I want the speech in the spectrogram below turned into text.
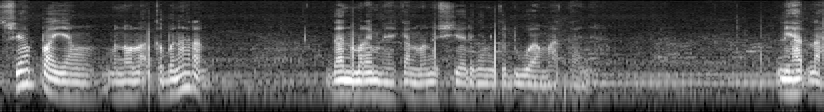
siapa yang menolak kebenaran dan meremehkan manusia dengan kedua matanya. Lihatlah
